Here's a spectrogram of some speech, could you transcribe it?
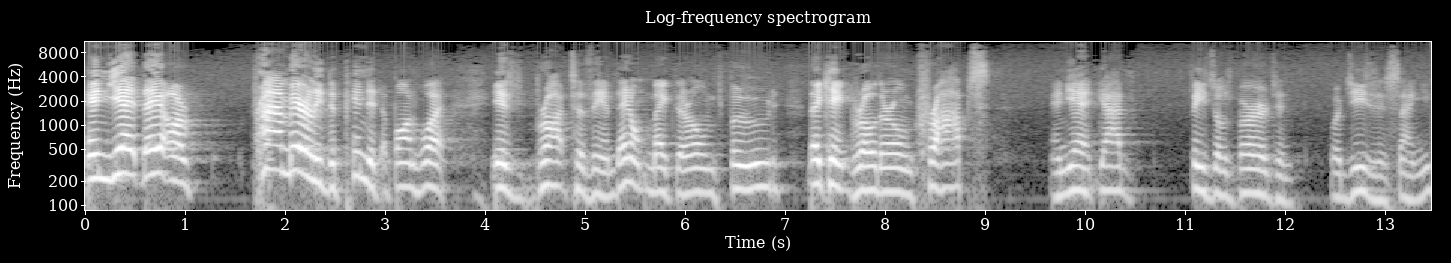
and yet they are primarily dependent upon what is brought to them. They don't make their own food, they can't grow their own crops, and yet God feeds those birds. And what Jesus is saying, you,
